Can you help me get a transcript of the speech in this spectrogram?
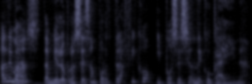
Además, también lo procesan por tráfico y posesión de cocaína.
